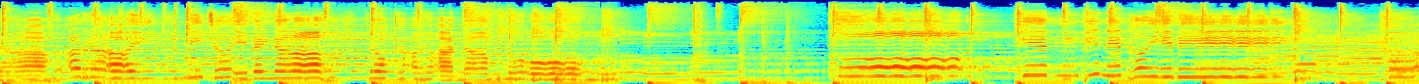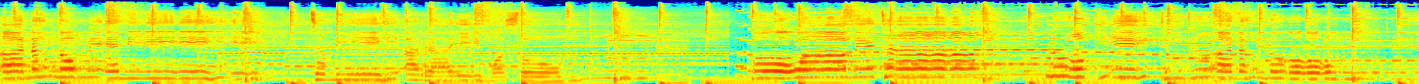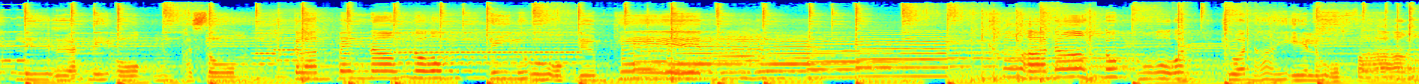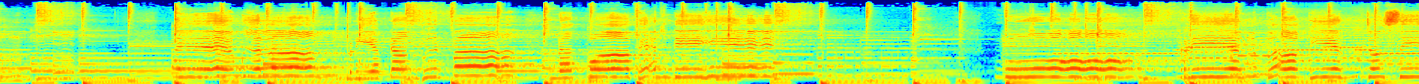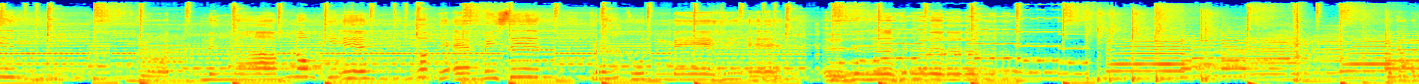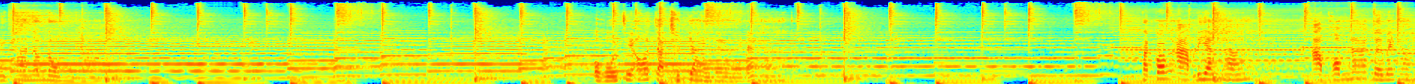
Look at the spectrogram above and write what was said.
นาอะไรมีใช่ได้นาเพราะข้าน้ำนมโปรดคิดพินิจให้ดีค่าน้ำนมแม่นี้ จะมีอะไรเหมาะสม ดในอกผสม กลั่นเป็นน้ำนม ให้ลูกดื่มกินข้าน้ำนมควรชวนให้ลูกฟัง ดแทนไม่สิ้นพระคุณแม่เออผลงานบริค่าน้ำนมค่ะ โอ้โห เจออจัดชุดใหญ่เลยนะคะตากล้องอาบหรือยังคะ อาบพร้อมนาคเลยไหมคะ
